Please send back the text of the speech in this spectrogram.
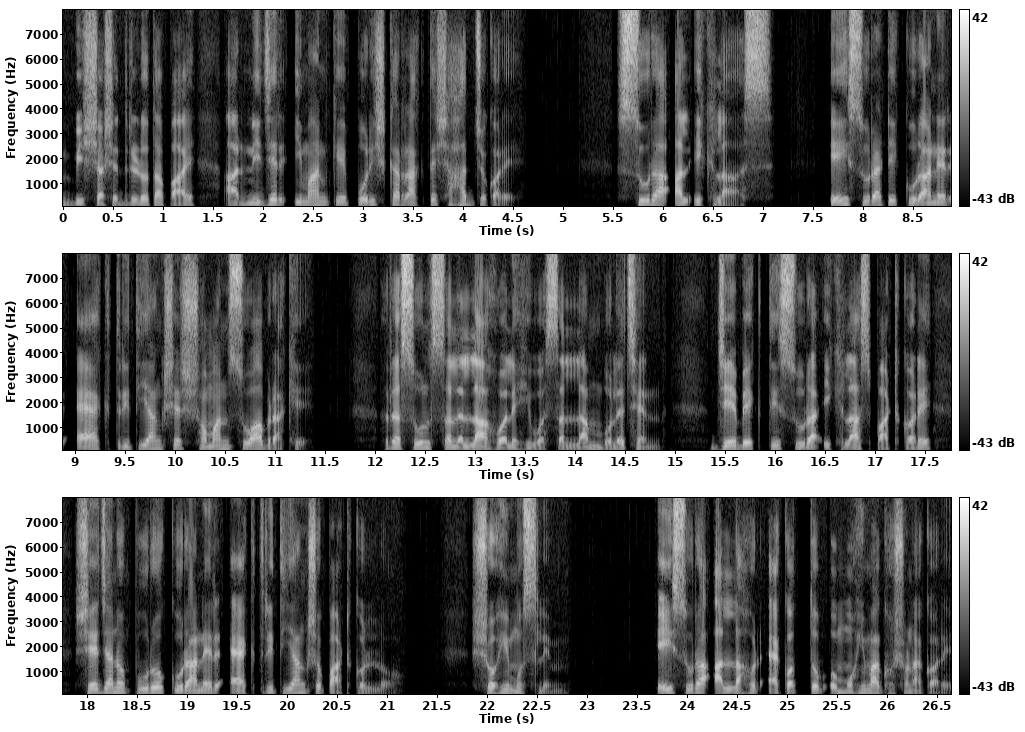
বিশ্বাসে দৃঢ়তা পায় আর নিজের ইমানকে পরিষ্কার রাখতে সাহায্য করে। সুরা আল ইখলাস এই সুরাটি কুরআনের এক তৃতীয়াংশের সমান সোয়াব রাখে। রসুল সাল্লাহ আলহি ওয়াসাল্লাম বলেছেন, যে ব্যক্তি সুরা ইখলাস পাঠ করে, সে যেন পুরো কুরআনের এক তৃতীয়াংশ পাঠ করল। সহি মুসলিম, এই সুরা আল্লাহর একত্ব ও মহিমা ঘোষণা করে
